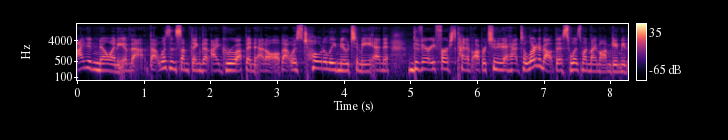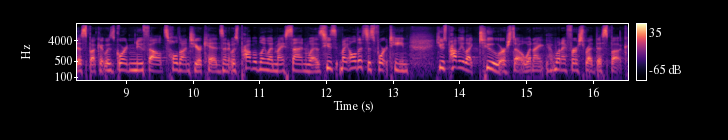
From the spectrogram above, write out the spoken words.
I didn't know any of that. That wasn't something that I grew up in at all. That was totally new to me. And the very first kind of opportunity I had to learn about this was when my mom gave me this book. It was Gordon Neufeld's Hold On to Your Kids. And it was probably when my son was, he's, my oldest is 14. He was probably like two or so when I, when I first read this book.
